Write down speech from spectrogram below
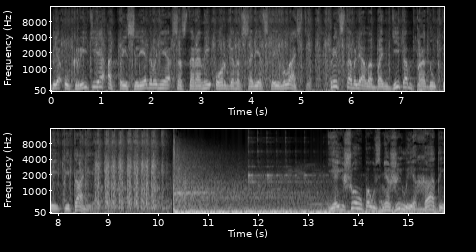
для укрытия от преследования со стороны органов советской власти, представляла бандитам продукты питания. Я ішоў паўз няжылыя хаты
